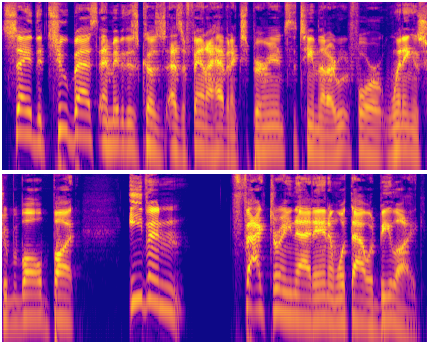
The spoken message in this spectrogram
say the two best, and maybe this is because as a fan I haven't experienced the team that I root for winning a Super Bowl, but even factoring that in and what that would be like,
